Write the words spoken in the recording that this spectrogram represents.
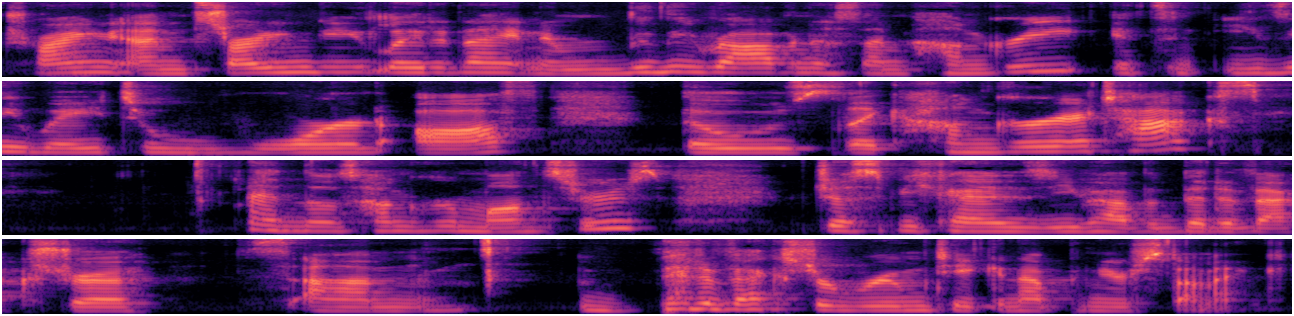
trying, I'm starting to eat late at night and I'm really ravenous, I'm hungry, it's an easy way to ward off those like hunger attacks and those hunger monsters just because you have a bit of extra um, bit of extra room taken up in your stomach.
